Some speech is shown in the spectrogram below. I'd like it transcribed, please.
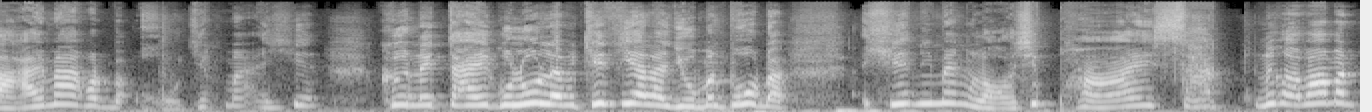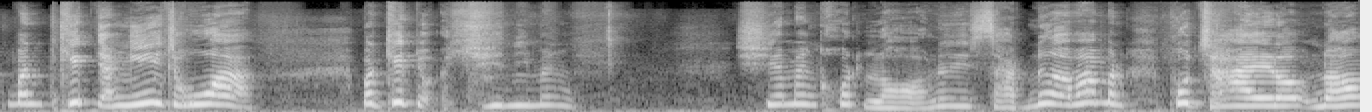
ลายมากมันแบบโอ้โหเย็ดมากไอ้เหี้ยคือในใจกูรู้เลยมันคิดเหี้ยอะไรอยู่มันพูดแบบไอ้เหี้ยนี่แม่งหล่อชิบหายสัตว์นึกออกว่ามันมันคิดอย่างนี้ชัวร์มันคิดอยู่ไอ้เหี้ยนี่แม่งเชี่ยแม่งโคตรหล่อเลยสัตว์เนื้อว่ามันผู้ชายเราน้อง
